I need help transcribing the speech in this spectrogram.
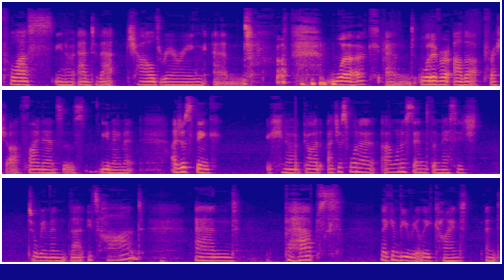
plus you know add to that child rearing and work and whatever other pressure finances you name it. I just think you know god i just want to i want to send the message to women that it's hard and perhaps they can be really kind and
